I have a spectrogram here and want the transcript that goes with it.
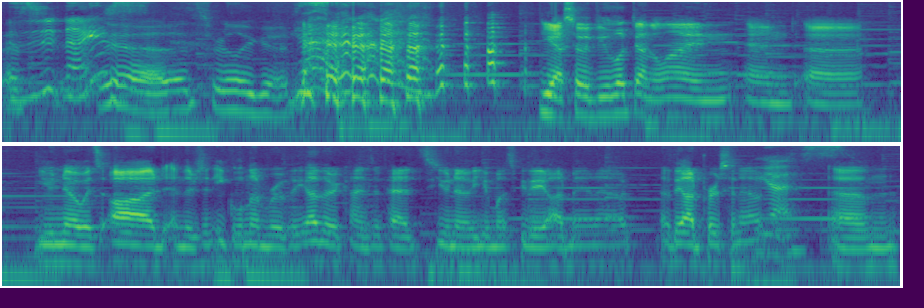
That's, Isn't it nice? yeah, that's really good. Yeah. so if you look down the line and uh, you know it's odd, and there's an equal number of the other kinds of heads, you know you must be the odd man out, uh, the odd person out. Yes. Um,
